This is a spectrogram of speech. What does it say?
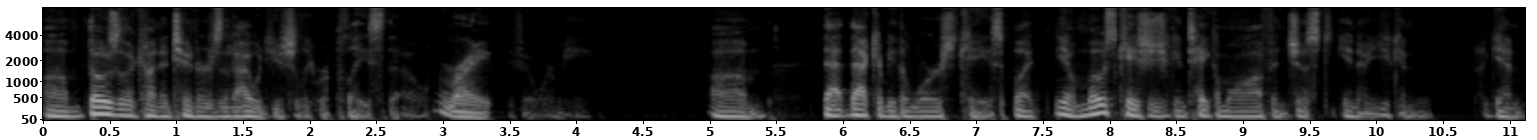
Um, those are the kind of tuners that I would usually replace though Right. if it were me. Um, that that could be the worst case, but you know, most cases you can take them off and just you know you can again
